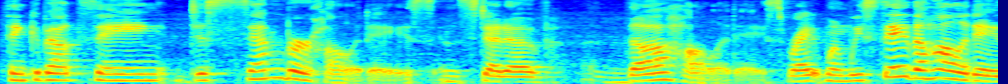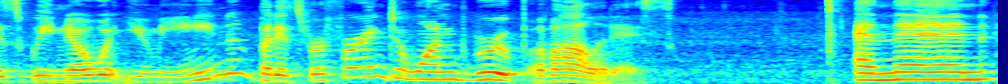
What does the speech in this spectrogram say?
Think about saying December holidays instead of the holidays, right? When we say the holidays, we know what you mean, but it's referring to one group of holidays. And then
